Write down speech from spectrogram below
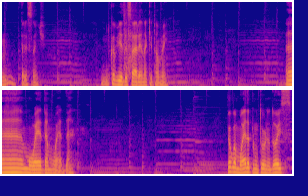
Hum, interessante. Nunca vi dessa arena aqui também. Ah, moeda, moeda. Jogo a moeda para um turno 2.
